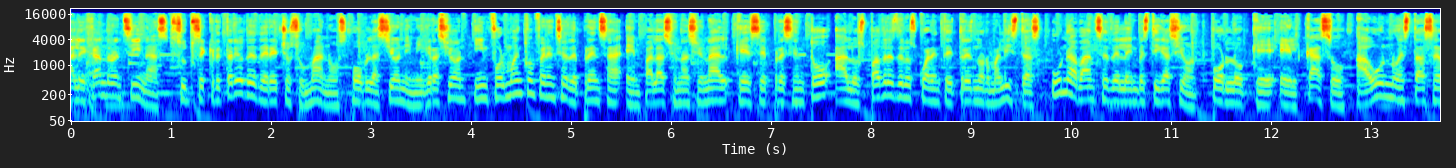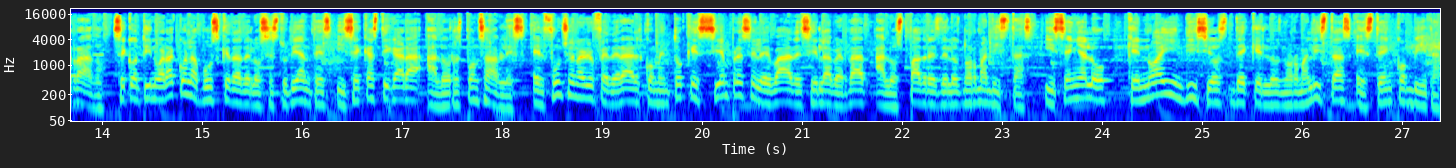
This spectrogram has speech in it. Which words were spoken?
Alejandro Encinas, subsecretario de Derechos Humanos, Población y Migración, informó en conferencia de prensa en Palacio Nacional que se presentó a los padres de los 43 normalistas un avance de la investigación, por lo que el caso aún no está cerrado. Se continuará con la búsqueda de los estudiantes y se castigará a los responsables. El funcionario federal comentó que siempre se le va a decir la verdad a los padres de los normalistas y señaló que no hay indicios de que los normalistas estén con vida.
